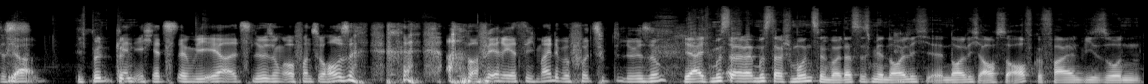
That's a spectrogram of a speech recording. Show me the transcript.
Das ja. Ich bin, kenne ich jetzt irgendwie eher als Lösung auch von zu Hause, aber wäre jetzt nicht meine bevorzugte Lösung. Ja, ich muss da, muss da schmunzeln, weil das ist mir neulich, äh, neulich auch so aufgefallen, wie so ein,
